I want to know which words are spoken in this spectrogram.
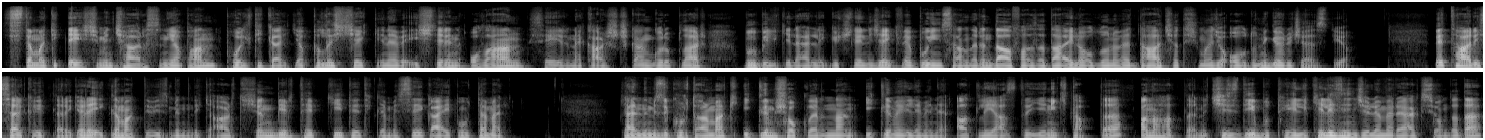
Sistematik değişimin çağrısını yapan politika yapılış şekline ve işlerin olağan seyrine karşı çıkan gruplar bu bilgilerle güçlenecek ve bu insanların daha fazla dahil olduğunu ve daha çatışmacı olduğunu göreceğiz diyor. Ve tarihsel kayıtlara göre iklim aktivizmindeki artışın bir tepki tetiklemesi gayet muhtemel. Kendimizi Kurtarmak iklim Şoklarından iklim Eylemine adlı yazdığı yeni kitapta ana hatlarını çizdiği bu tehlikeli zincirleme reaksiyonda da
